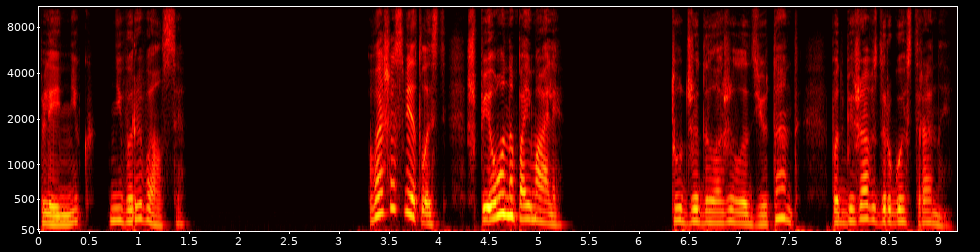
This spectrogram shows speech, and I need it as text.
пленник не вырывался. Ваша светлость, шпиона поймали. Тут же доложил адъютант, подбежав с другой стороны.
